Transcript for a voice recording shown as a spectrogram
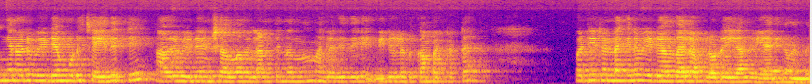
ഇങ്ങനെ ഒരു വീഡിയോ കൂടി ചെയ്തിട്ട് ആ ഒരു വീഡിയോ ഇൻഷാല്ല കല്യാണത്തിന്റെ ഒന്ന് നല്ല രീതിയിൽ വീഡിയോയിൽ എടുക്കാൻ പറ്റട്ടെ. പറ്റിയിട്ടുണ്ടെങ്കിൽ വീഡിയോ എന്തായാലും അപ്ലോഡ് ചെയ്യാമെന്ന് വിചാരിക്കുന്നുണ്ട്.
